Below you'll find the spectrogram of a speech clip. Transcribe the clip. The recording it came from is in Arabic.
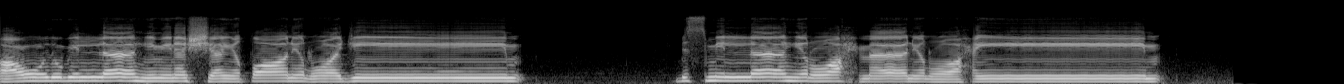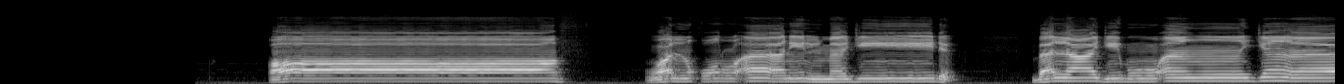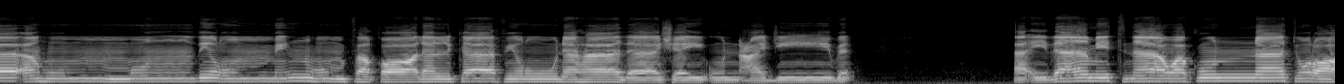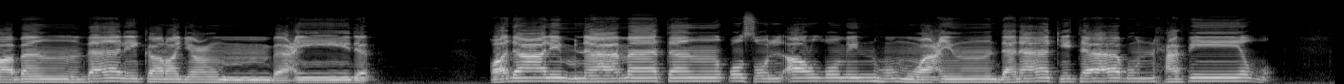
أعوذ بالله من الشيطان الرجيم. بسم الله الرحمن الرحيم. قاف والقرآن المجيد. بل عجبوا أن جاءهم منذر منهم فقال الكافرون هذا شيء عجيب أَإِذَا مِتْنَا وَكُنَّا تُرَابًا ذَلِكَ رَجْعٌ بَعِيدٌ قَدْ عَلِمْنَا مَا تَنقُصُ الْأَرْضُ مِنْهُمْ وَعِندَنَا كِتَابٌ حَفِيظٌ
